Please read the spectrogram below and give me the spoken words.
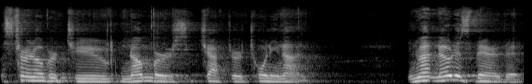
Let's turn over to Numbers chapter 29. You might notice there that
